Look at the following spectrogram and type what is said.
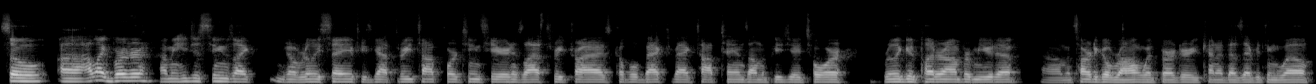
So uh, I like Berger. I mean, he just seems like you know really safe. He's got three top 14s here in his last three tries, a couple back-to-back top 10s on the PGA Tour. Really good putter on Bermuda. Um, it's hard to go wrong with Berger. He kind of does everything well.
